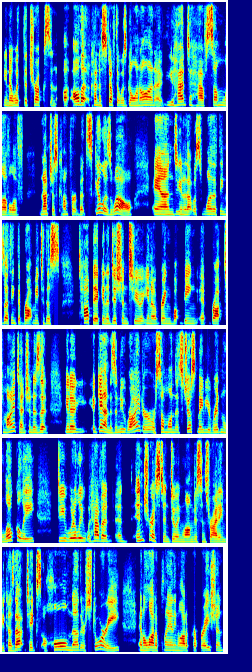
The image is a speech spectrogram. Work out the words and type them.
you know with the trucks and all that kind of stuff that was going on. You had to have some level of not just comfort but skill as well. And you know that was one of the things i think that brought me to this topic in addition to you know bring being brought to my attention is that you know again as a new rider or someone that's just maybe ridden locally do you really have an interest in doing long distance riding? Because that takes a whole nother story and a lot of planning a lot of preparation.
